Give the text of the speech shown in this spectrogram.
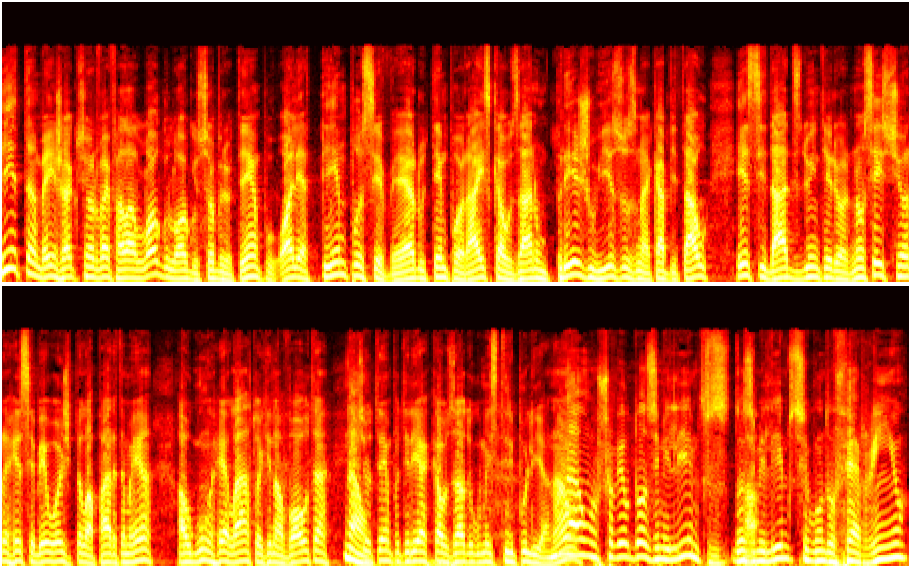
E também, já que o senhor vai falar logo, logo sobre o tempo, olha, tempo severo, temporais causaram prejuízos na capital e cidades do interior. Não sei se o senhor recebeu hoje pela parte da manhã algum relato aqui na volta não. se o tempo teria causado alguma estripulia, não? Não, choveu 12 milímetros, 12 ah. milímetros, segundo o Ferrinho.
